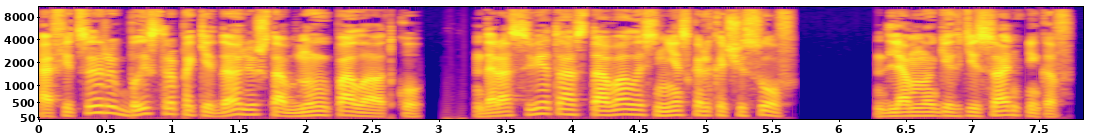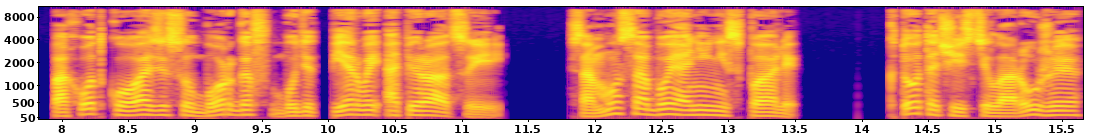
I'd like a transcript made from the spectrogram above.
Офицеры быстро покидали штабную палатку. До рассвета оставалось несколько часов. Для многих десантников поход к оазису Боргов будет первой операцией. Само собой, они не спали. Кто-то чистил оружие,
